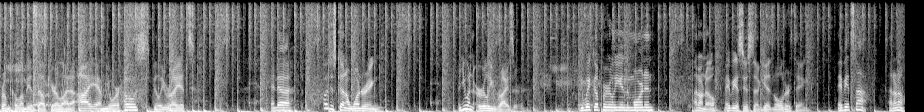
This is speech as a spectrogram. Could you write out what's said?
from Columbia, South Carolina, I am your host, Billy Riot. And uh, I was just kind of wondering are you an early riser? You wake up early in the morning? I don't know. Maybe it's just a getting older thing. Maybe it's not. I don't know.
